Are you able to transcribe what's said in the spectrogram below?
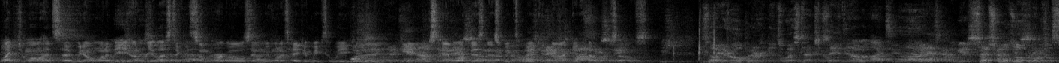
like Jamal had said, we don't want to be unrealistic with some of our goals, and we want to take it week to week, and then just handle our business week to week, and not get ahead of ourselves. So your opener against West Texas A&M, I would like to. uh, some schools open against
